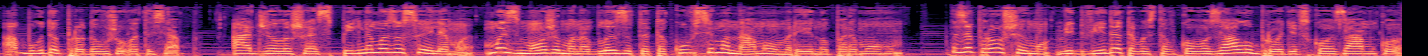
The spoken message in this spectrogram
а буде продовжуватися. Адже лише спільними зусиллями ми зможемо наблизити таку всіма нами омріяну перемогу. Запрошуємо відвідати виставкову залу Бродівського замку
